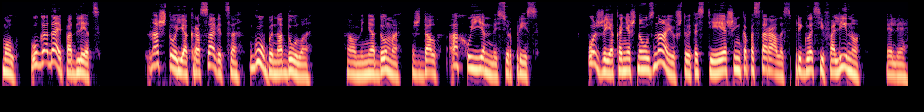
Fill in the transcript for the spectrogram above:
Мол, угадай, подлец. На что я, красавица, губы надула. А у меня дома ждал охуенный сюрприз. Позже я, конечно, узнаю, что это Стешенька постаралась, пригласив Алину, или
